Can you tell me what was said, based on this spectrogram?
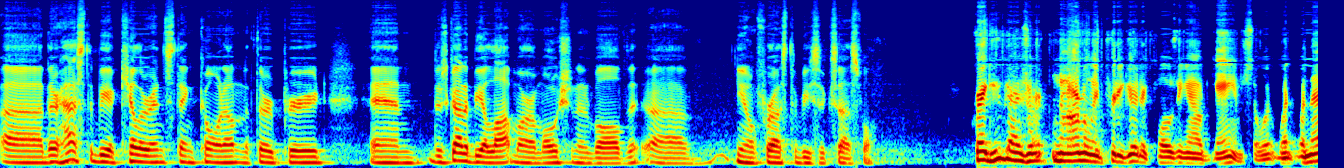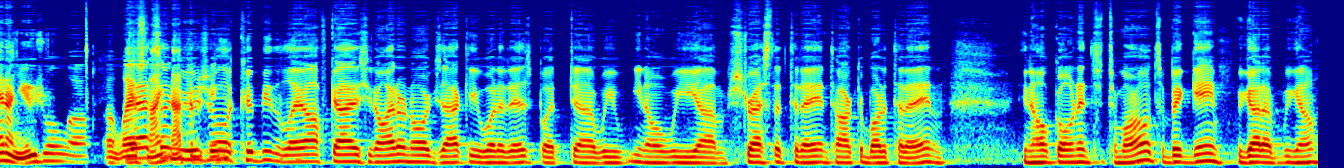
uh, there has to be a killer instinct going out in the third period, and there's got to be a lot more emotion involved. Uh, you know, for us to be successful. Greg, you guys are normally pretty good at closing out games. So when, when that unusual uh, uh, last yeah, night? it's unusual. It could be the layoff guys. You know, I don't know exactly what it is, but uh, we, you know, we um, stressed it today and talked about it today, and you know, going into tomorrow, it's a big game. We gotta, we, you know,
